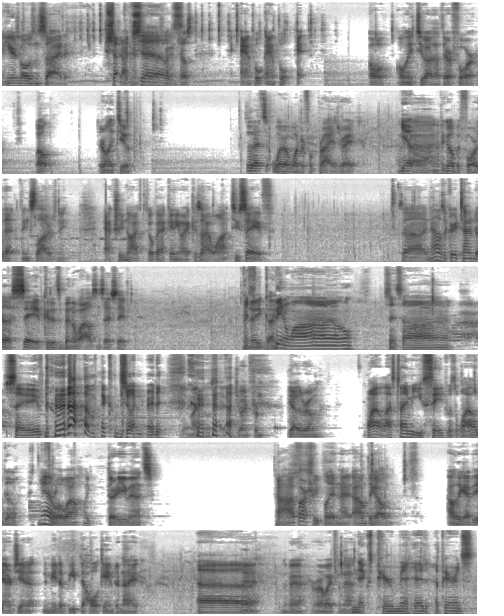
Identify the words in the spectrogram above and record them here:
And here's what was inside. Shotgun Shotgun shells. shells. Ample, ample. Oh, only two. I thought there were four. Well, there are only two. So that's what a wonderful prize, right? I'm I'm gonna go before that thing slaughters me. Actually, no, I have to go back anyway because I want to save. Uh, now's a great time to save because it's been a while since I saved. I know you. I Been a while since I saved. Michael joined Reddit. Yeah, Michael said he joined from the other room. Wow, last time you saved was a while ago. Yeah, a little while, like thirty minutes. Oh, how far should we play tonight? I don't think I'll. I don't think I have the energy in, it, in me to beat the whole game tonight. Uh, I'm gonna run away from that. next Pyramid Head appearance.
